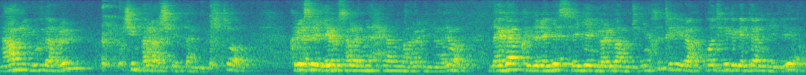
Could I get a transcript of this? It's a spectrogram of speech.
남 유다를 심판하시겠다는 것이죠. 그래서 예루살렘에 행한 말을 인하여 내가 그들에게 세계 열방 중에 흩으리라 어떻게 되겠다는 얘기예요.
